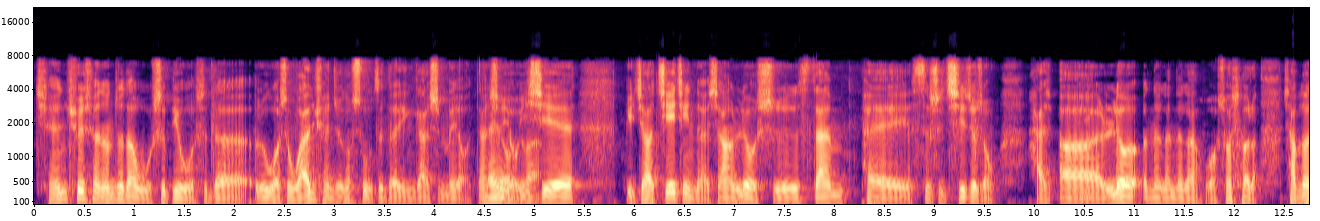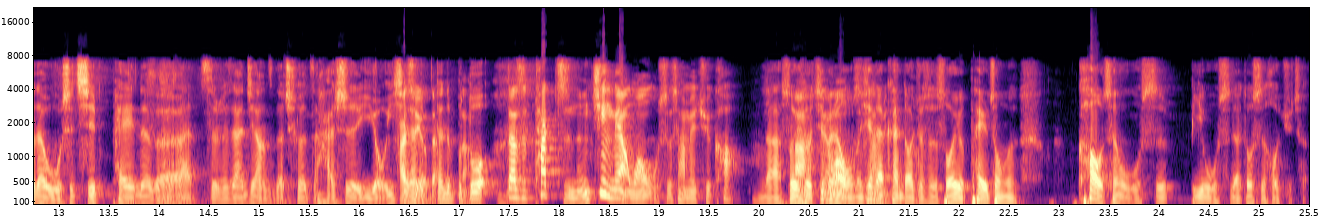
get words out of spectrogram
前驱车能做到五十比五十的，如果是完全这个数字的，应该是没有，但是有一些比较接近的，像六十三配四十七这种，还呃六那个那个我说错了，差不多在五十七配那个四十三。这样子的车子，还是有一些，还是有的，但是不多。啊但是它只能尽量往五十上面去靠。那所以说啊基本上我们现在看到就是所有配重靠称五十比五十的都是后驱车，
